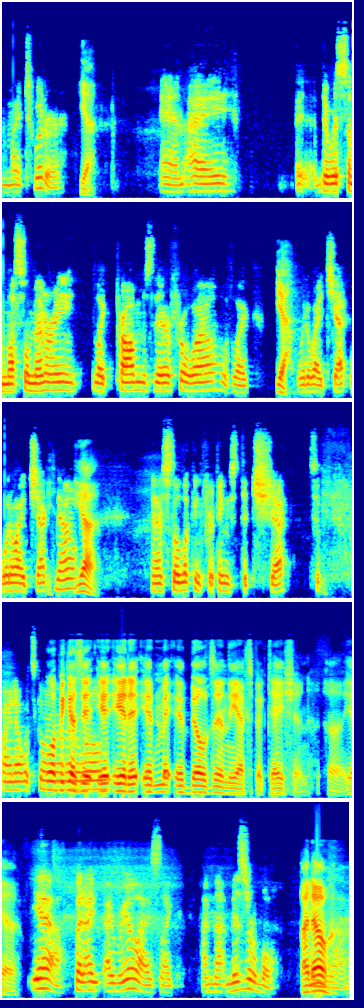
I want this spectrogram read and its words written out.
my Twitter, yeah. and I uh, there was some muscle memory like problems there for a while with like Yeah. what do I check? What do I check now? Yeah. And I'm still looking for things to check to find out what's going Well, on the because it it it it, it, builds in the expectation. Uh yeah. Yeah, but I I realized like I'm not miserable I know.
